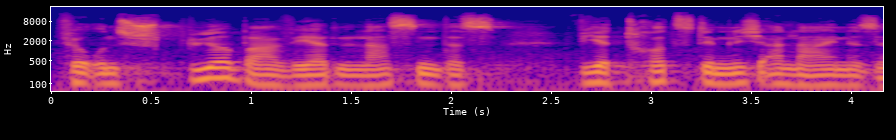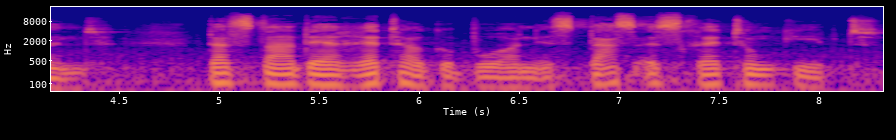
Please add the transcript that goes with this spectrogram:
für uns spürbar werden lassen, dass wir trotzdem nicht alleine sind dass da der Retter geboren ist, dass es Rettung gibt.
